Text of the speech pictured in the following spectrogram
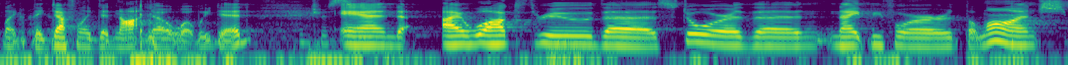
like they definitely did not know what we did. Interesting. And I walked through the store the night before the launch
